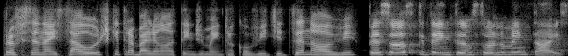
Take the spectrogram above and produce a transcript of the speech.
profissionais de saúde que trabalham no atendimento à Covid-19, pessoas que têm transtornos mentais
